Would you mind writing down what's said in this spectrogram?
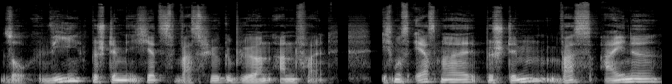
So, wie bestimme ich jetzt, was für Gebühren anfallen? Ich muss erstmal bestimmen, was eine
